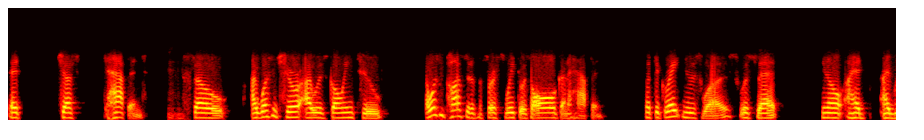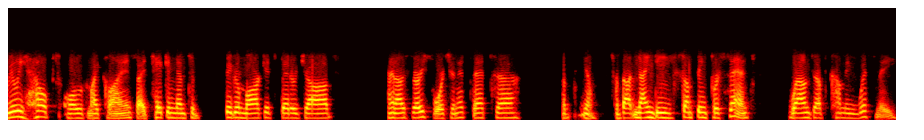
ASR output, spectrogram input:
it just happened. Mm-hmm. So I wasn't sure I was going to, I wasn't positive the first week it was all going to happen. But the great news was, was that you know, I had I really helped all of my clients. I'd taken them to bigger markets, better jobs, and I was very fortunate that uh, you know about ninety something percent wound up coming with me,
